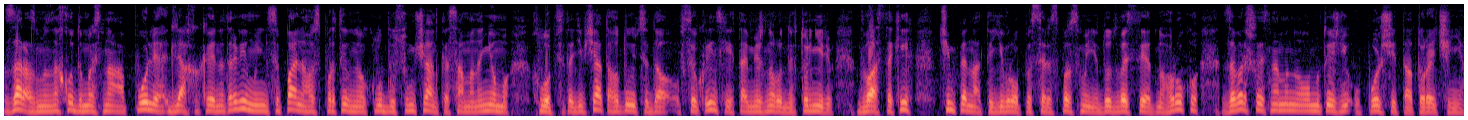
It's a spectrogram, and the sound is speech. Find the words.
Зараз ми знаходимося на полі для хокею на траві муніципального спортивного клубу Сумчанка. Саме на ньому хлопці та дівчата готуються до всеукраїнських та міжнародних турнірів. Два з таких чемпіонати Європи серед спортсменів до 21 року завершились на минулому тижні у Польщі та Туреччині.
